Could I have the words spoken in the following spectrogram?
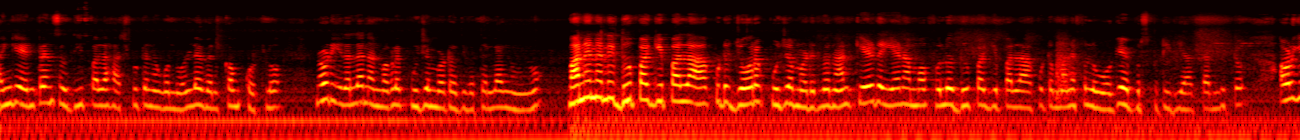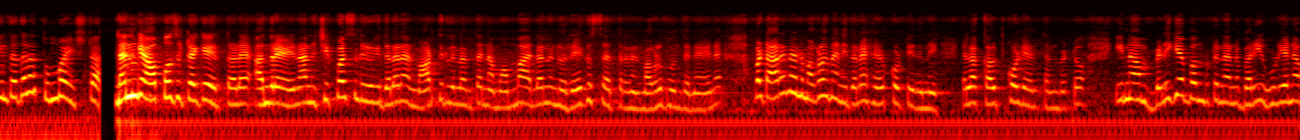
ಹಾಗೆ ಎಂಟ್ರೆನ್ಸ್ ದೀಪ ಎಲ್ಲ ಹಚ್ಬಿಟ್ಟು ನನಗೊಂದು ಒಳ್ಳೆ ವೆಲ್ಕಮ್ ಕೊಟ್ಲು. ನೋಡಿ, ಇದೆಲ್ಲ ನನ್ನ ಮಗಳೇ ಪೂಜೆ ಮಾಡೋದು ಇವತ್ತೆಲ್ಲ ನಾನು. ಮನೆಯಲ್ಲಿ ಧೂಪ ಗೀಪ ಎಲ್ಲ ಹಾಕ್ಬಿಟ್ಟು ಜೋರಾಗಿ ಪೂಜೆ ಮಾಡಿದ್ಲು. ನಾನು ಕೇಳಿದೆ, ಏನಮ್ಮ ಫುಲ್ಲು ಧೂಪ ಗೀಪ ಎಲ್ಲ ಹಾಕ್ಬಿಟ್ಟು ಮನೆ ಫುಲ್ಲು ಹೊಗೆ ಎಬ್ಬರಿಸ್ಬಿಟ್ಟಿದ್ಯಾ ಅಂತ ಅಂದ್ಬಿಟ್ಟು. ಅವಳಿಗಿಂತದೆಲ್ಲ ತುಂಬ ಇಷ್ಟ. ನನಗೆ ಆಪೋಸಿಟಾಗೇ ಇರ್ತಾಳೆ. ಅಂದರೆ ನಾನು ಚಿಕ್ಕ ವಯಸ್ಸಲ್ಲಿ ಇದೆಲ್ಲ ನಾನು ಮಾಡ್ತಿರ್ಲಿಲ್ಲ ಅಂತ ನಮ್ಮ ಅಮ್ಮ ಎಲ್ಲ ನಾನು ರೇಗಿಸ್ತಾ ಇರ್ತಾರೆ ನನ್ನ ಮಗಳ ಮುಂದೆನೇ. ಬಟ್ ಆದರೆ ನನ್ನ ಮಗಳಿಗೆ ನಾನು ಇದೆಲ್ಲ ಹೇಳ್ಕೊಟ್ಟಿದ್ದೀನಿ. ಎಲ್ಲ ಕಲ್ತ್ಕೊಳ್ಳಿ ಅಂತ ಅಂದ್ಬಿಟ್ಟು ಇನ್ನು ಬೆಳಿಗ್ಗೆ ಬಂದ್ಬಿಟ್ಟು ನಾನು ಬರೀ ಹುಳಿಯನ್ನ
